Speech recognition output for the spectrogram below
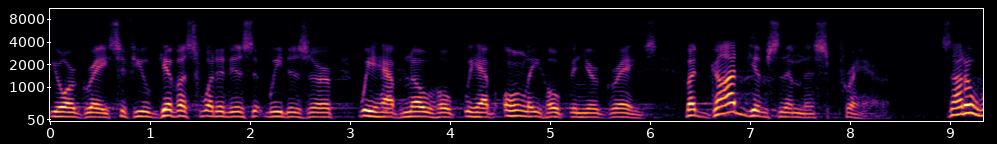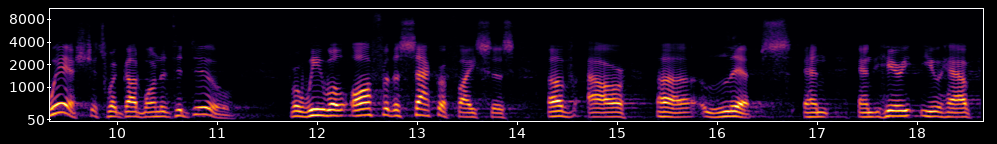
your grace. If you give us what it is that we deserve, we have no hope. We have only hope in your grace. But God gives them this prayer. It's not a wish, it's what God wanted to do. For we will offer the sacrifices of our uh, lips. And, and here you have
